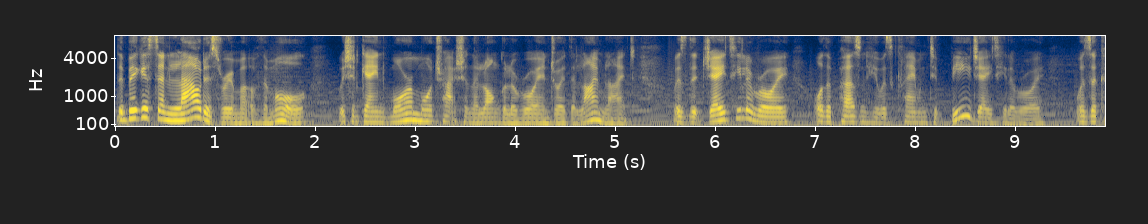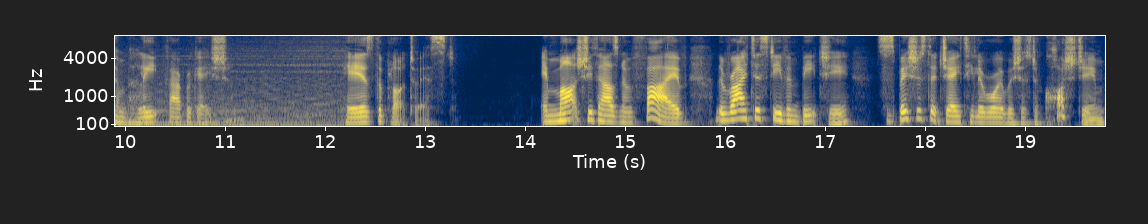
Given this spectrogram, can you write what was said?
The biggest and loudest rumour of them all, which had gained more and more traction the longer Leroy enjoyed the limelight, was that JT Leroy, or the person who was claiming to be JT Leroy, was a complete fabrication. Here's the plot twist. In March 2005, the writer Stephen Beachy, suspicious that JT Leroy was just a costume,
